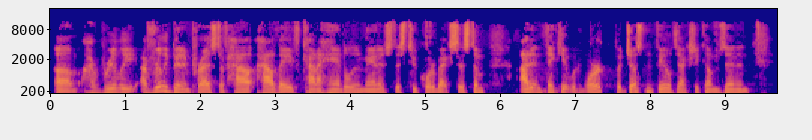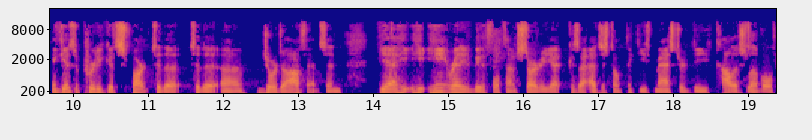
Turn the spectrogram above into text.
um, I really I've really been impressed of how how they've kind of handled and managed this two quarterback system. I didn't think it would work, but Justin Fields actually comes in and, and gives a pretty good spark to the to the uh, Georgia offense. And yeah, he, he, he ain't ready to be the full time starter yet because I, I, just don't think he's mastered the college level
